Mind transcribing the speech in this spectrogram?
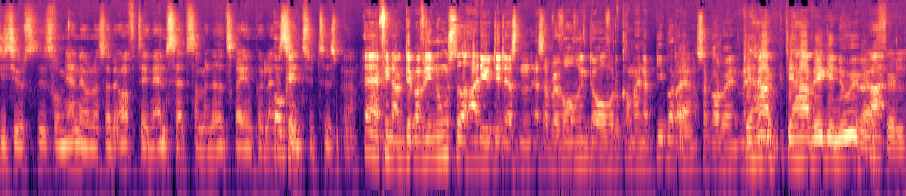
De tidsrum, jeg nævner, så er det ofte en ansat, som er nede og træne på et eller andet Okay. sindssygt tidspunkt. Ja, fint nok. Det er bare fordi, nogle steder har de jo det der sådan, altså revolving door, hvor du kommer hen og bipper dig Ja. og så går du ind. Men, Det har, men, det har vi ikke endnu i hvert Nej, fald.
